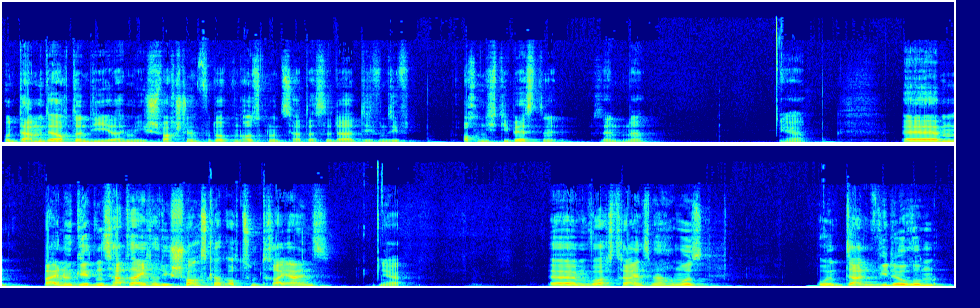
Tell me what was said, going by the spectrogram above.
und damit auch dann die, sag ich mal, die Schwachstellen von Dortmund ausgenutzt hat, dass sie da defensiv auch nicht die Besten sind, ne? Ja, Ähm, Bino Gittens hatte eigentlich noch die Chance gehabt, auch zum 3-1. ja. ähm, wo er das 3-1 machen muss. Und dann wiederum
